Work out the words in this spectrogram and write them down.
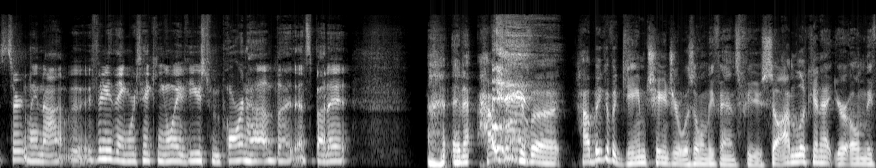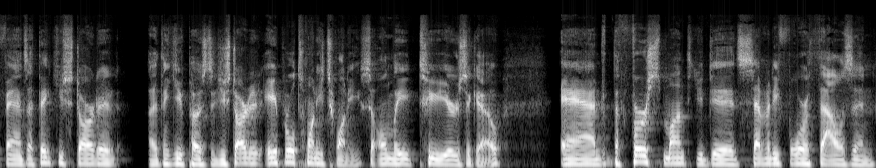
certainly not if anything we're taking away views from pornhub but that's about it and how big of a how big of a game changer was OnlyFans for you? So I'm looking at your OnlyFans. I think you started I think you posted you started April 2020, so only two years ago. And the first month you did 74,000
